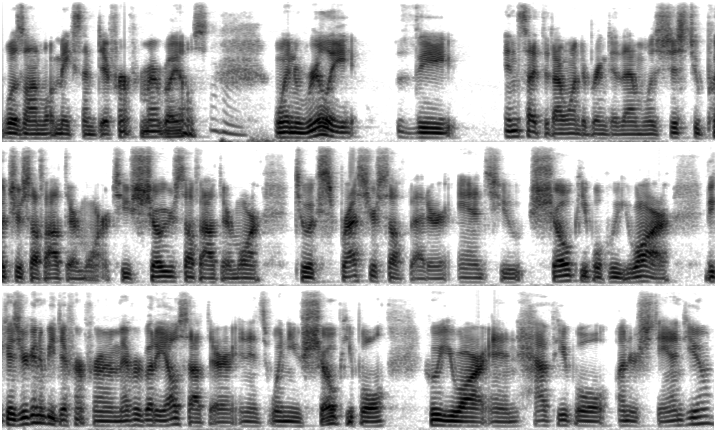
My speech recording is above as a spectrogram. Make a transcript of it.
was on what makes them different from everybody else. Mm-hmm. When really the insight that I wanted to bring to them was just to put yourself out there more, to show yourself out there more, to express yourself better, and to show people who you are because you're going to be different from everybody else out there. And it's when you show people who you are and have people understand you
